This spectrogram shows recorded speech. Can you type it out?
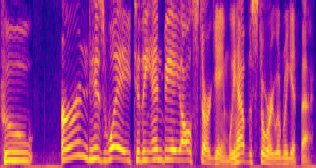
who earned his way to the NBA All Star game. We have the story when we get back.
